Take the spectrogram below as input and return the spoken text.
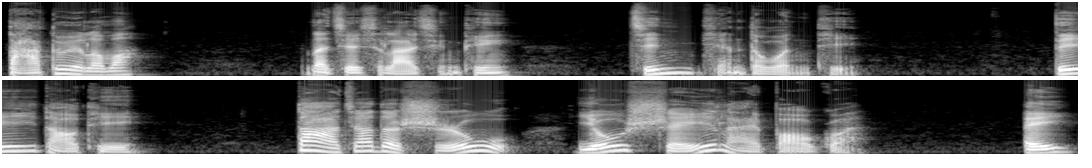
答对了吗？那接下来请听今天的问题。第一道题：大家的食物由谁来保管？A.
